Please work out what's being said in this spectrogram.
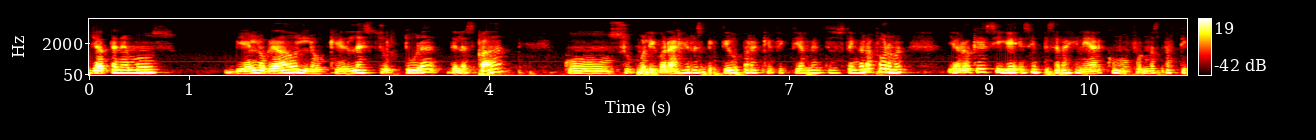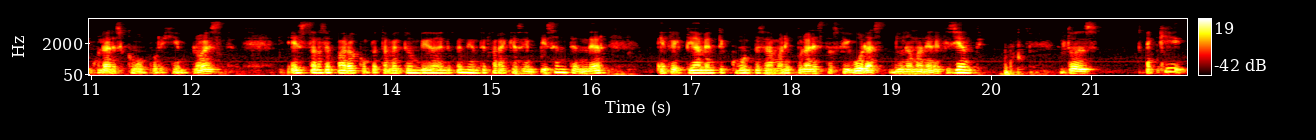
ya tenemos bien logrado lo que es la estructura de la espada con su poligonaje respectivo para que efectivamente sostenga la forma. Y ahora lo que sigue es empezar a generar como formas particulares como por ejemplo esta. Esta la separo completamente de un video independiente para que se empiece a entender efectivamente cómo empezar a manipular estas figuras de una manera eficiente. Entonces aquí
